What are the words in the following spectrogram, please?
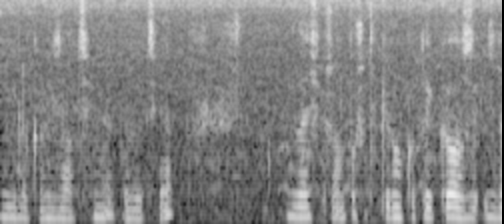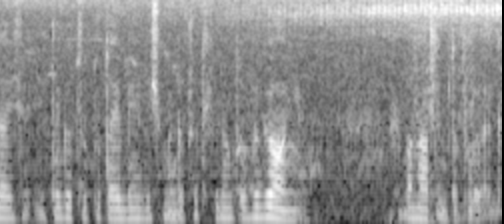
jej lokalizację, jej pozycję. Wydaje się, że on poszedł w kierunku tej kozy i zdaje się, i tego co tutaj mieliśmy go przed chwilą, to wygonił. Chyba na tym to polega.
